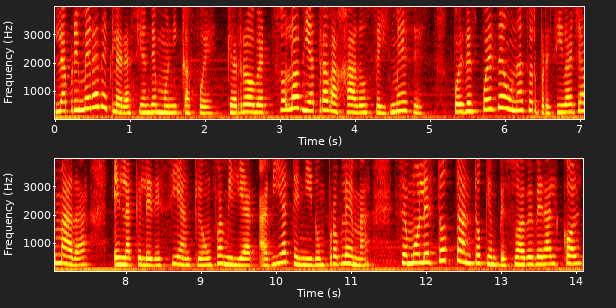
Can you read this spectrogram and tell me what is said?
La primera declaración de Mónica fue que Robert solo había trabajado seis meses, pues después de una sorpresiva llamada en la que le decían que un familiar había tenido un problema, se molestó tanto que empezó a beber alcohol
